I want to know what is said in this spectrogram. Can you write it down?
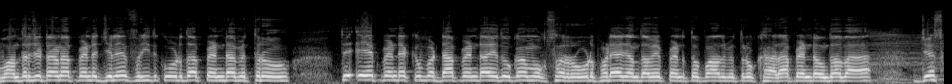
ਵਾਂਦਰ ਜਟਾਣਾ ਪਿੰਡ, ਜ਼ਿਲ੍ਹੇ ਫਰੀਦਕੋਟ ਦਾ ਪਿੰਡ ਆ ਮਿੱਤਰੋ। ਤੇ ਇਹ ਪਿੰਡ ਇੱਕ ਵੱਡਾ ਪਿੰਡ ਆ ਜਦੋਂ ਕਾ ਮੁਕਤਸਰ ਰੋਡ ਫੜਿਆ ਜਾਂਦਾ ਵੇ। ਪਿੰਡ ਤੋਂ ਬਾਅਦ ਮਿੱਤਰੋ, ਖਾਰਾ ਪਿੰਡ ਆਉਂਦਾ ਵਾ। ਜਿਸ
